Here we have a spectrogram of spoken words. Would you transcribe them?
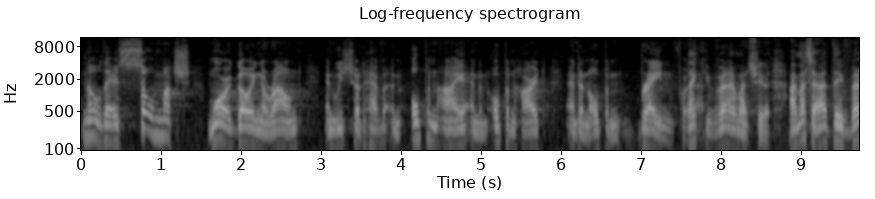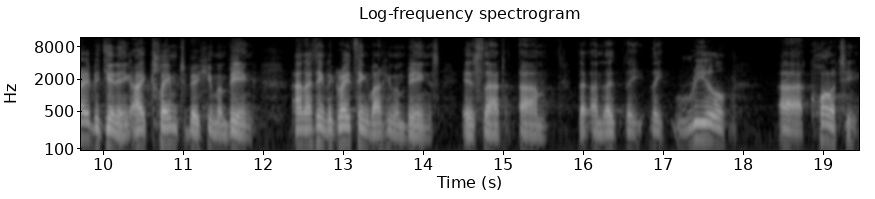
No, there is so much more going around and we should have an open eye and an open heart and an open brain for Thank that. Thank you very much, Sheila. I must say, at the very beginning, I claimed to be a human being. And I think the great thing about human beings is that, um, that and the, the, the real uh, quality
